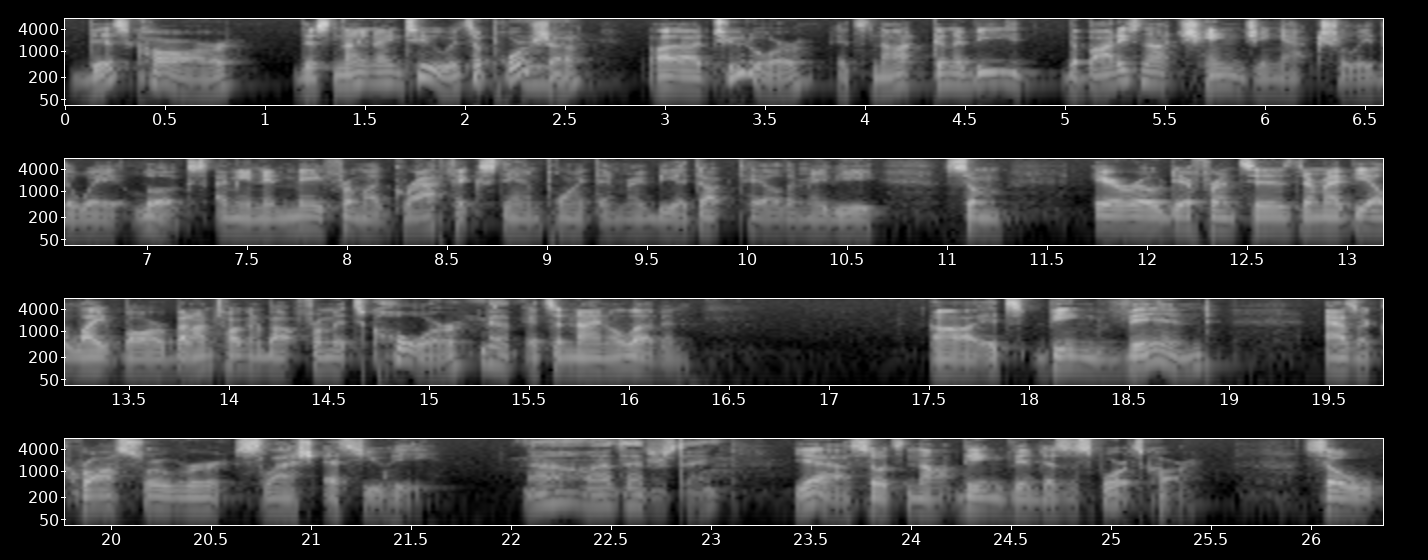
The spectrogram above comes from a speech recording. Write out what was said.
this car, this 992. It's a Porsche, uh, two door. It's not going to be the body's not changing actually the way it looks. I mean, it may from a graphic standpoint there may be a ducktail, there may be some aero differences, there might be a light bar, but I'm talking about from its core. Yeah. It's a 911. Uh, it's being vinned as a crossover slash SUV. oh, that's interesting. Yeah, so it's not being VINed as a sports car. So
